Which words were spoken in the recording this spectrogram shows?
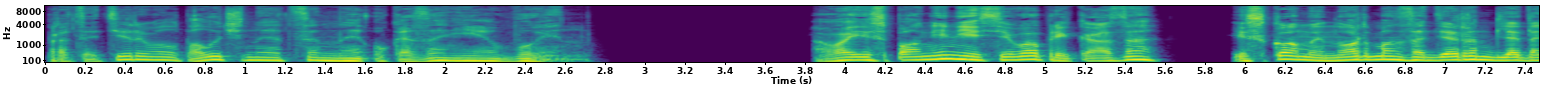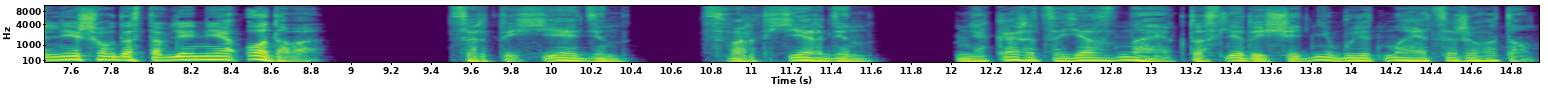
процитировал полученное ценное указание воин. «Во исполнение сего приказа искомый Норман задержан для дальнейшего доставления Одова. Сартыхедин, Свартхердин. Мне кажется, я знаю, кто следующие дни будет маяться животом.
